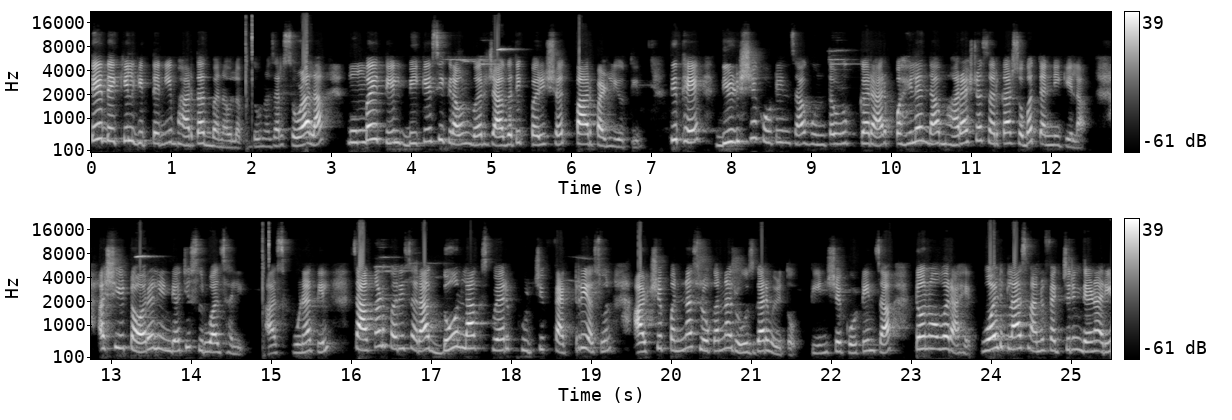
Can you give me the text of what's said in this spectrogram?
ते देखील गीतेंनी भारतात बनवलं. दोन हजार सोळाला मुंबईतील बीकेसी ग्राउंडवर जागतिक परिषद पार पाडली होती. तिथे दीडशे कोटींचा गुंतवणूक करार पहिल्यांदा महाराष्ट्र सरकारसोबत त्यांनी केला. अशी टॉरल इंडियाची सुरुवात झाली. आज पुण्यातील चाकण परिसरात दोन लाख स्क्वेअर फूटची फॅक्टरी असून आठशे पन्नास लोकांना रोजगार मिळतो. तीनशे कोटींचा टर्न ओव्हर आहे. वर्ल्ड क्लास मॅन्युफॅक्चरिंग देणारी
